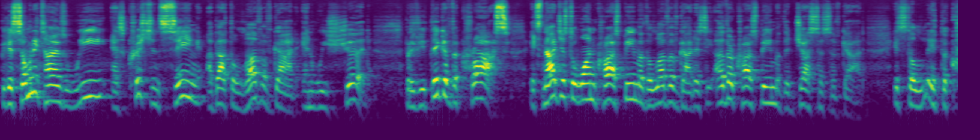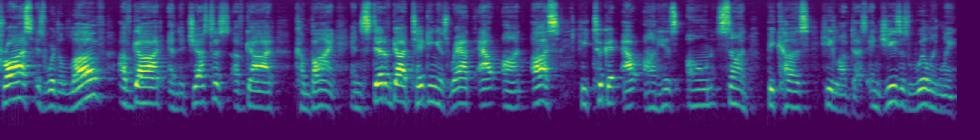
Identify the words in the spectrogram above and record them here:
because so many times we as Christians sing about the love of God, and we should. But if you think of the cross, it's not just the one cross beam of the love of God, it's the other cross beam of the justice of God. It's the, it, the cross is where the love of God and the justice of God combine. And instead of God taking his wrath out on us, he took it out on his own son because he loved us. And Jesus willingly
